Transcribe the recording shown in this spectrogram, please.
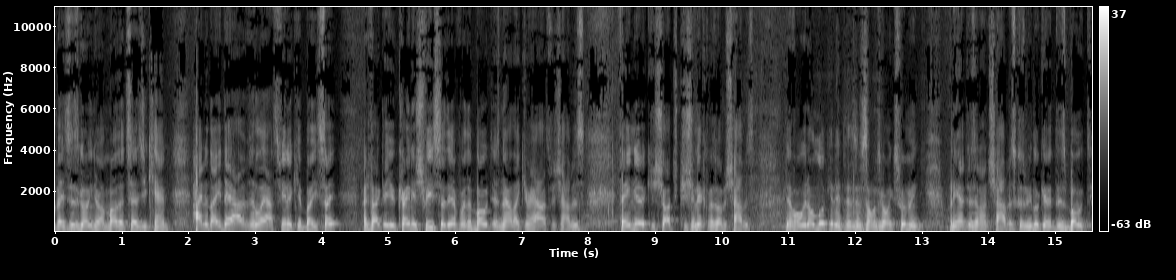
this is going to our mother that says you can. In fact, that you kind of shvisa, therefore the boat is now like your house for Shabbos. Therefore, we don't look at it as if someone's going swimming when he enters it on Shabbos, because we look at it, this boat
